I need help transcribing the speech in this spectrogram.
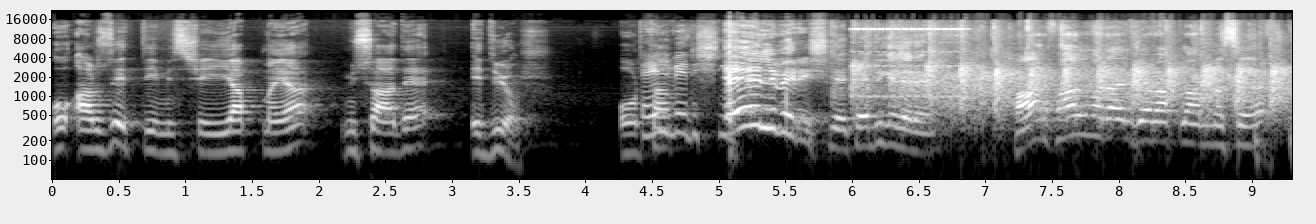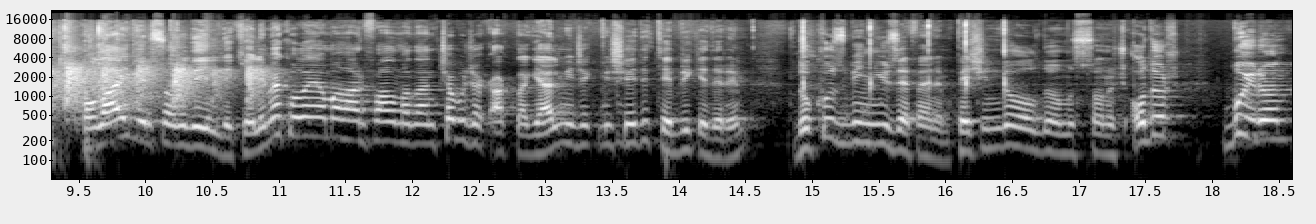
o arzu ettiğimiz şeyi yapmaya müsaade ediyor. Ortam, Elverişli. Elverişli. Tebrik ederim. Harf almadan cevaplanması kolay bir soru değildi. Kelime kolay ama harf almadan çabucak akla gelmeyecek bir şeydi. Tebrik ederim. 9100 efendim. Peşinde olduğumuz sonuç odur. Buyurun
